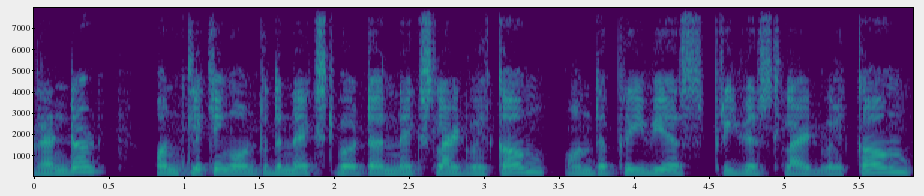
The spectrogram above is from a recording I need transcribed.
rendered on clicking onto the next button next slide will come. On the previous previous slide will come.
